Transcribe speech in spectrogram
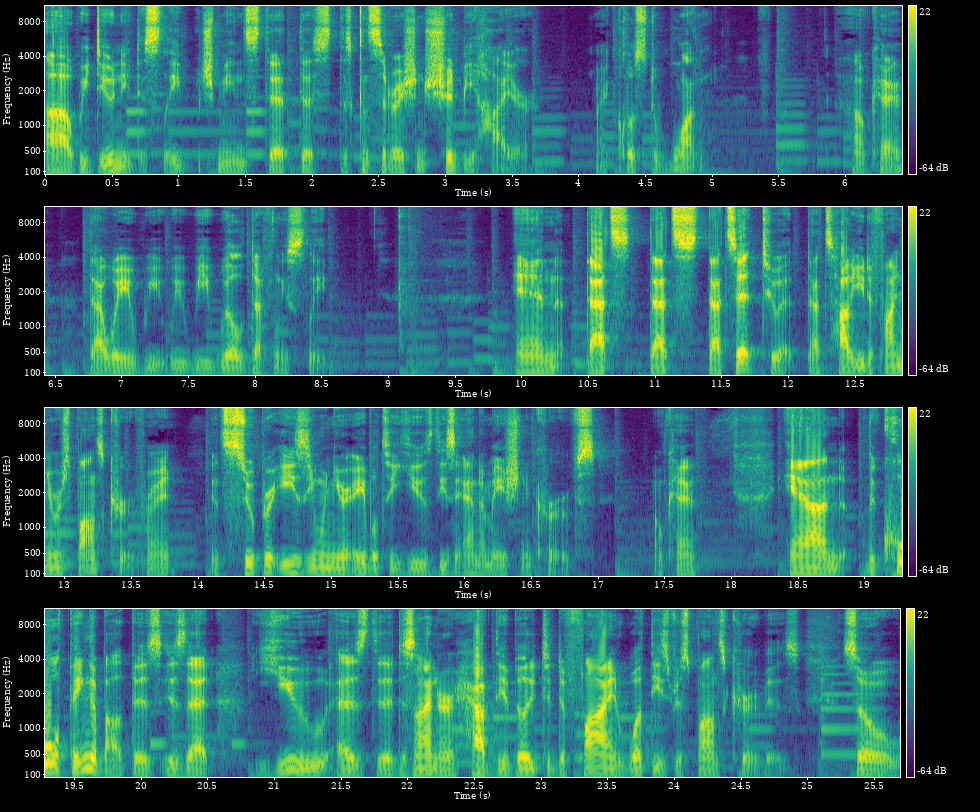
uh, we do need to sleep, which means that this this consideration should be higher, right? Close to one. Okay, that way we, we, we will definitely sleep. And that's that's that's it to it. That's how you define your response curve, right? It's super easy when you're able to use these animation curves. Okay. And the cool thing about this is that you, as the designer, have the ability to define what these response curve is. So,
